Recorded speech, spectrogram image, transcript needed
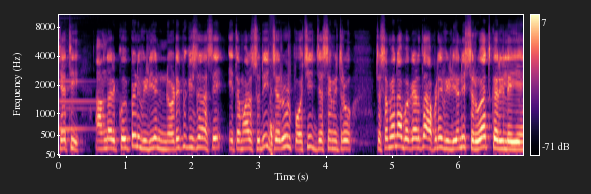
જેથી આવનાર કોઈપણ વીડિયો નોટિફિકેશન હશે, એ તમારા સુધી જરૂર પહોંચી જશે મિત્રો. તો સમય ના બગાડતા આપણે વિડીયોની શરૂઆત કરી લઈએ.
